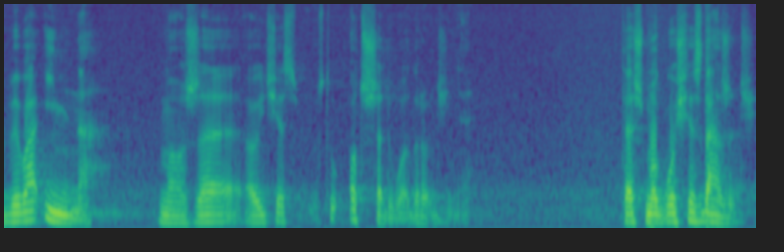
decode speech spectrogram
była inna. Może ojciec po prostu odszedł od rodziny. Też mogło się zdarzyć.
